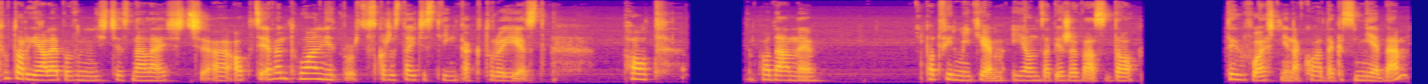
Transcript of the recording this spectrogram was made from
tutoriale powinniście znaleźć e, opcję. Ewentualnie po prostu skorzystajcie z linka, który jest pod, podany pod filmikiem i on zabierze Was do tych właśnie nakładek z niebem.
